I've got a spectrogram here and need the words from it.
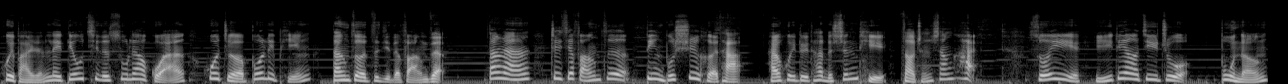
会把人类丢弃的塑料管或者玻璃瓶当做自己的房子。当然，这些房子并不适合它，还会对它的身体造成伤害。所以一定要记住，不能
